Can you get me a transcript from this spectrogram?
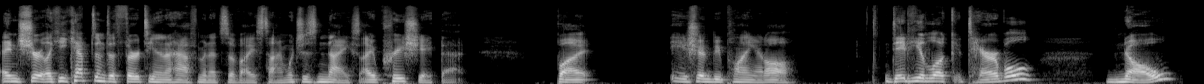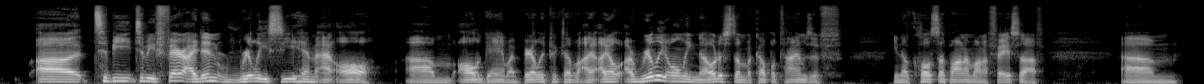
And sure, like he kept him to 13 and a half minutes of ice time, which is nice. I appreciate that. But he shouldn't be playing at all. Did he look terrible? No. Uh, to be to be fair, I didn't really see him at all um, all game. I barely picked up. I, I, I really only noticed him a couple times if you know close up on him on a face off. Um,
